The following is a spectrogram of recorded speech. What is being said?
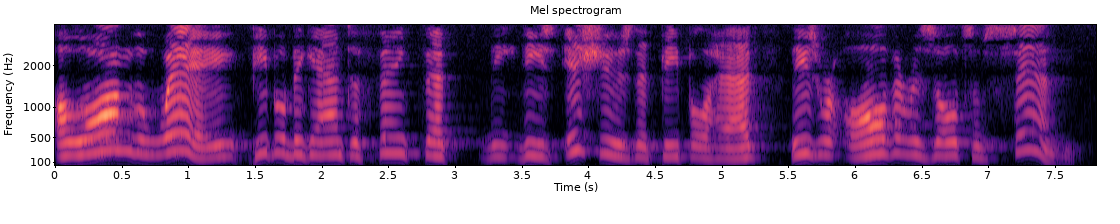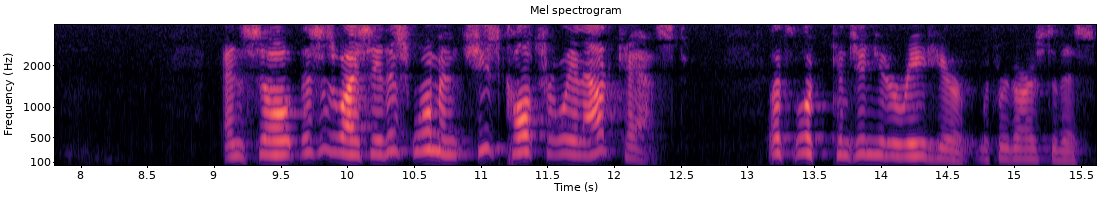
Along the way, people began to think that the, these issues that people had, these were all the results of sin. And so this is why I say this woman, she's culturally an outcast. Let's look, continue to read here with regards to this.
